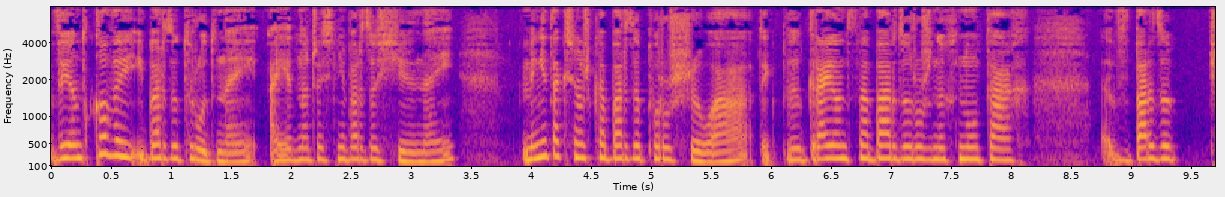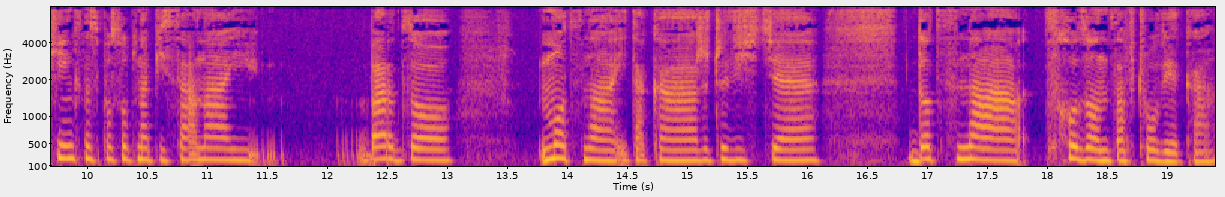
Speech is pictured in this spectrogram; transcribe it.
wyjątkowej i bardzo trudnej, a jednocześnie bardzo silnej. Mnie ta książka bardzo poruszyła, jakby grając na bardzo różnych nutach, w bardzo piękny sposób napisana i bardzo mocna i taka rzeczywiście do cna wchodząca w człowieka.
